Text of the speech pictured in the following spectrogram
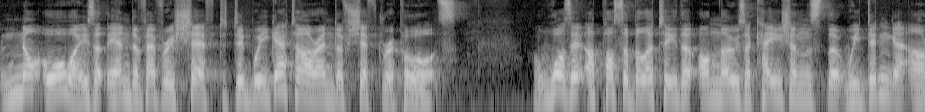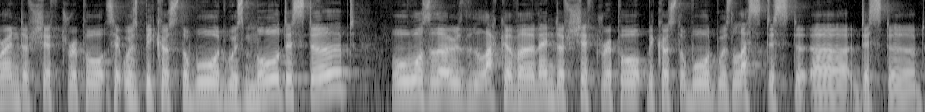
not always at the end of every shift did we get our end of shift reports. Was it a possibility that on those occasions that we didn't get our end of shift reports, it was because the ward was more disturbed? Or was there the lack of an end of shift report because the ward was less uh, disturbed?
